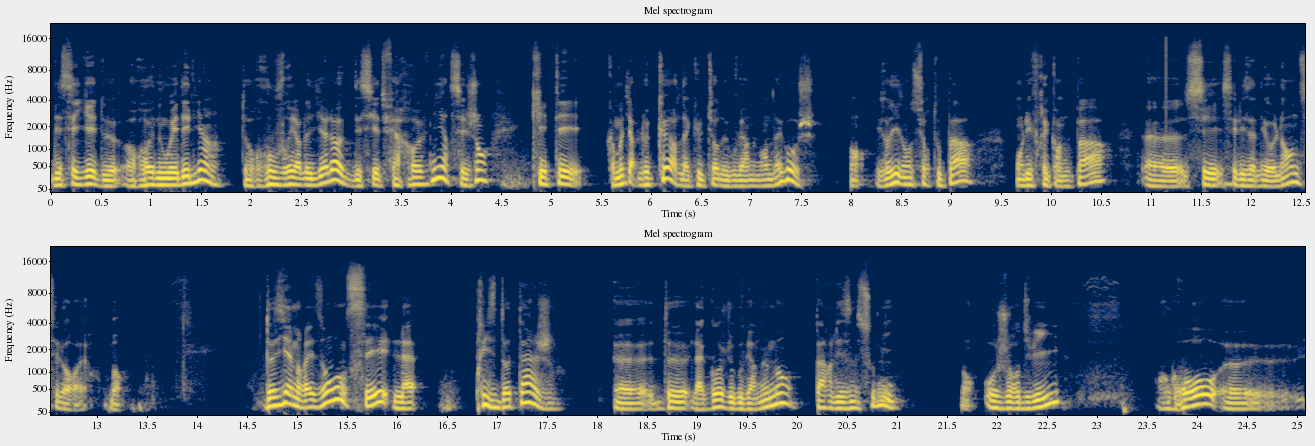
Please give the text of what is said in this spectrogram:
d'essayer de renouer des liens, de rouvrir le dialogue, d'essayer de faire revenir ces gens qui étaient, comment dire, le cœur de la culture de gouvernement de la gauche, bon, ils ont dit non, surtout pas, on les fréquente pas, euh, c'est c'est les années Hollande, c'est l'horreur. Bon. Deuxième raison, c'est la prise d'otage euh, de la gauche de gouvernement par les insoumis. Bon, aujourd'hui, en gros, euh,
